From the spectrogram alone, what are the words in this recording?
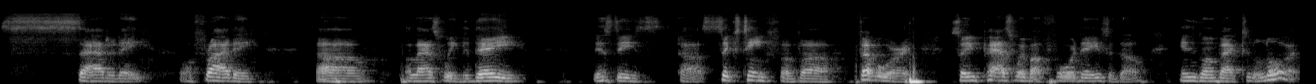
Saturday or Friday uh, last week. The day is the 16th uh, of uh, February. So he passed away about four days ago and going back to the Lord.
